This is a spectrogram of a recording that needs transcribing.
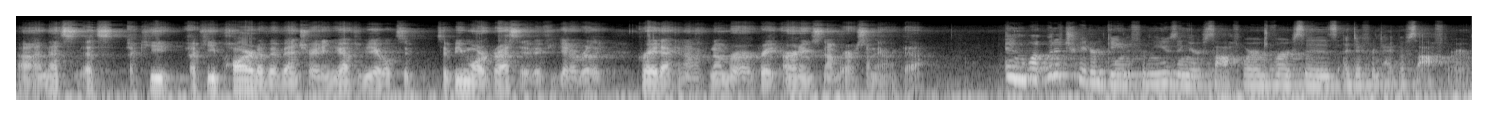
Uh, and that's that's a key a key part of event trading. You have to be able to, to be more aggressive if you get a really great economic number or a great earnings number or something like that. And what would a trader gain from using your software versus a different type of software?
